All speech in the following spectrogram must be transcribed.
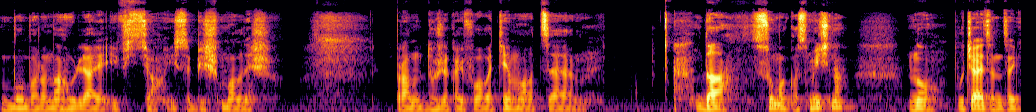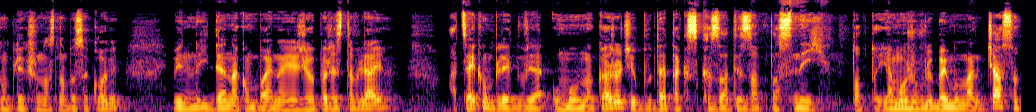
бо борона гуляє і все, і собі шмалиш. Прям дуже кайфова тема. Оце Да, сума космічна. Но, виходить, на цей комплект, що у нас на Басакові, він йде на комбайна, я ж його переставляю. А цей комплект вже, умовно кажучи, буде, так сказати, запасний. Тобто я можу в будь-який момент часу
